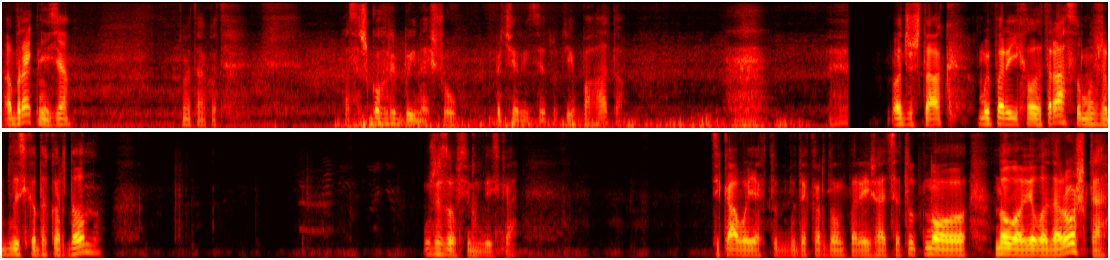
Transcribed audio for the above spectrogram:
А брати нельзя. Отак от. А Сашко гриби знайшов печериці. Тут їх багато. Отже ж так, ми переїхали трасу, ми вже близько до кордону. Уже зовсім близько. Цікаво, як тут буде кордон переїжджатися. Тут но- нова велодорожка.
